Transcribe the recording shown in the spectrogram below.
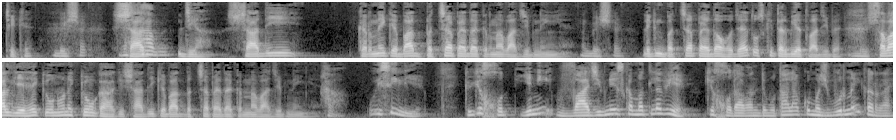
ٹھیک ہے؟ بے شک۔ شاد... جی ہاں۔ شادی کرنے کے بعد بچہ پیدا کرنا واجب نہیں ہے۔ بے شک۔ لیکن بچہ پیدا ہو جائے تو اس کی تربیت واجب ہے۔ سوال یہ ہے کہ انہوں نے کیوں کہا کہ شادی کے بعد بچہ پیدا کرنا واجب نہیں ہے؟ ہاں اسی لیے کیونکہ خود یعنی واجب نہیں اس کا مطلب یہ ہے کہ خدا وند مطالعہ آپ کو مجبور نہیں کر رہا ہے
